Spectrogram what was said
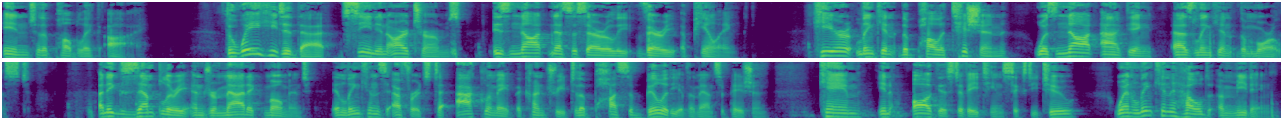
into the public eye. The way he did that, seen in our terms, is not necessarily very appealing. Here, Lincoln, the politician, was not acting as Lincoln, the moralist. An exemplary and dramatic moment in Lincoln's efforts to acclimate the country to the possibility of emancipation came in August of 1862 when Lincoln held a meeting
